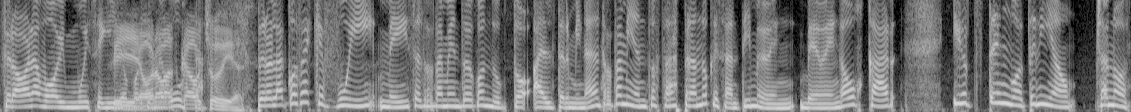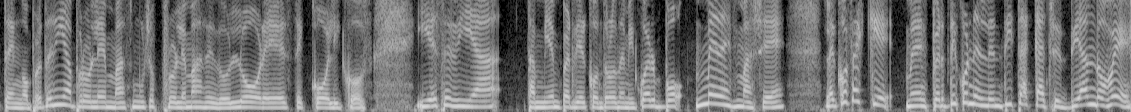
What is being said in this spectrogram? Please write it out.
Pero ahora voy muy seguido Sí, porque ahora me vas gusta. cada ocho días. Pero la cosa es que fui, me hice el tratamiento de conducto. Al terminar el tratamiento, estaba esperando que Santi me, ven- me venga a buscar. Y tengo, tenía, ya no los tengo, pero tenía problemas, muchos problemas de dolores, de cólicos. Y ese día también perdí el control de mi cuerpo, me desmayé. La cosa es que me desperté con el dentista cacheteándome.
